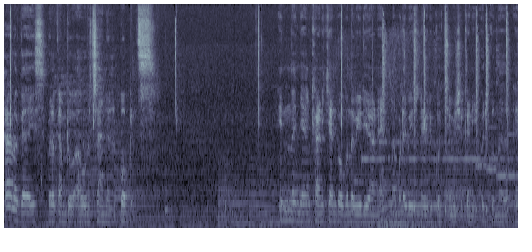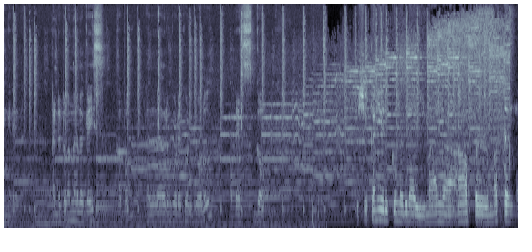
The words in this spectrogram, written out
Hello guys welcome to our channel Poppins ഇന്ന് ഞാൻ കാണിക്കാൻ പോകുന്ന വീഡിയോ ആണ് നമ്മുടെ വീട്ടിലെ ഒരു കൊച്ചു വിഷുക്കണി ഒരുക്കുന്നത് എങ്ങനെയാണ്? കണ്ടിട്ട് വന്നാലോ ഗൈസ് അപ്പം എല്ലാവരും കൂടെ കൊടുത്തോളൂ ലെറ്റ്സ് ഗോ വിഷുക്കണി ഒരുക്കുന്നതിനായി മാങ്ങ ആപ്പിൾ മത്തങ്ങ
